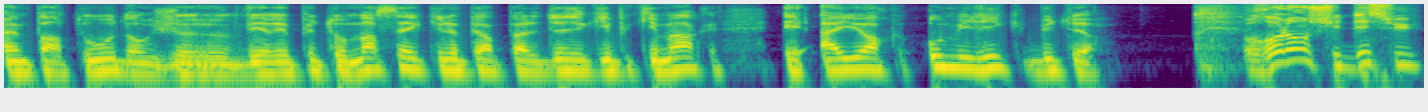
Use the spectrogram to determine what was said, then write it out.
un partout. Donc je verrai plutôt Marseille qui ne perd pas, les deux équipes qui marquent, et Ayork ou Milik buteur. Roland, je suis déçu.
